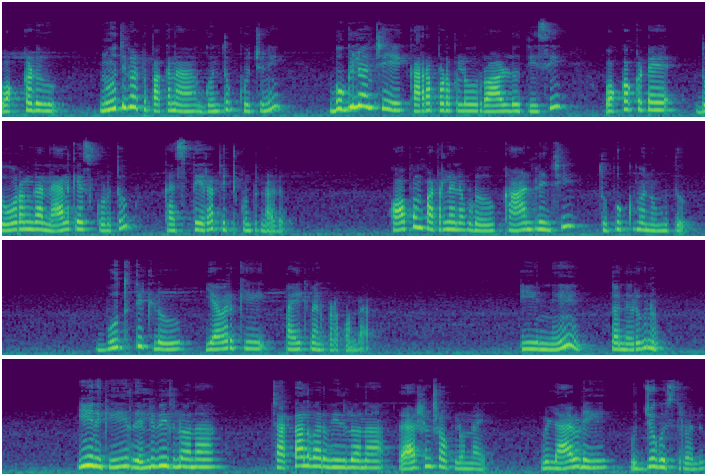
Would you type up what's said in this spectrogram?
ఒక్కడు నూతిగట్టు పక్కన గొంతుకు కూర్చుని బుగ్గిలోంచి కర్ర పొడకలు రాళ్ళు తీసి ఒక్కొక్కటే దూరంగా నేలకేసి కొడుతూ కసితీరా తిట్టుకుంటున్నాడు. కోపం పట్టలేనప్పుడు కాండ్రించి తుపుక్కుమని బూతు తిట్లు ఎవరికి పైకి వినపడకుండా. ఈయన్ని తనెరుగును. ఈయనకి రెల్లి వీధిలోన చట్టాల వారి వీధిలోన రేషన్ షాపులు ఉన్నాయి వీళ్ళ ఆవిడి ఉద్యోగస్తురాలు.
